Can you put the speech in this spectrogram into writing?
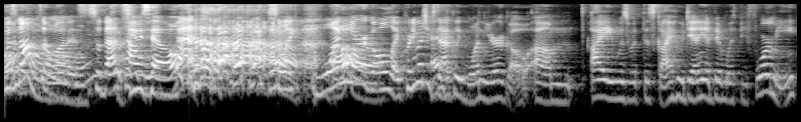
was not so honest. So that's how Do we tell. met. so like one year ago, like pretty much exactly one year ago, um, I was with this guy who Danny had been with before me.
